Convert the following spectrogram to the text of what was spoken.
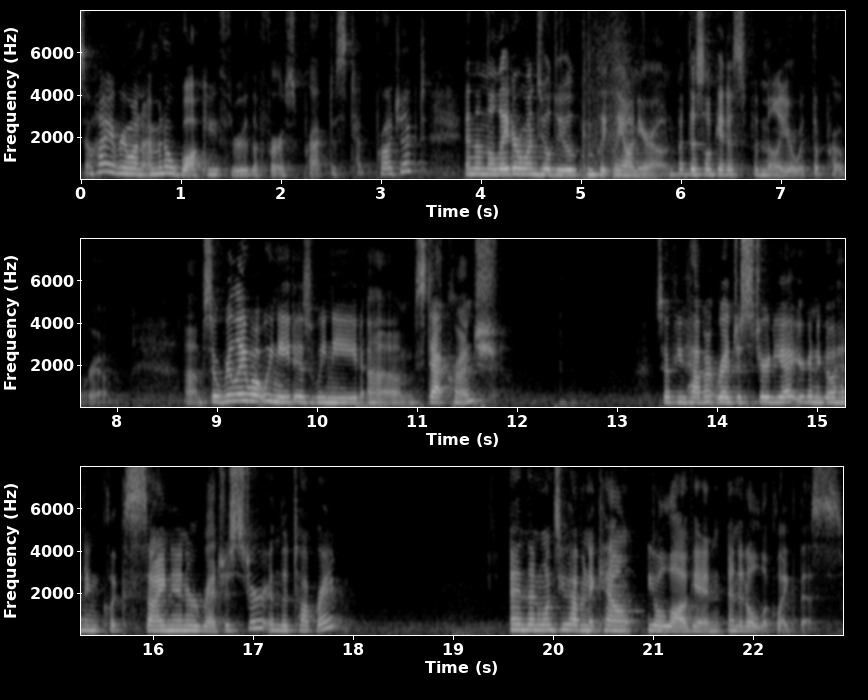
So hi everyone, I'm going to walk you through the first practice tech project and then the later ones you'll do completely on your own, but this will get us familiar with the program. Um, so really what we need is we need um, StatCrunch. So if you haven't registered yet, you're going to go ahead and click sign in or register in the top right. And then once you have an account, you'll log in and it'll look like this.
